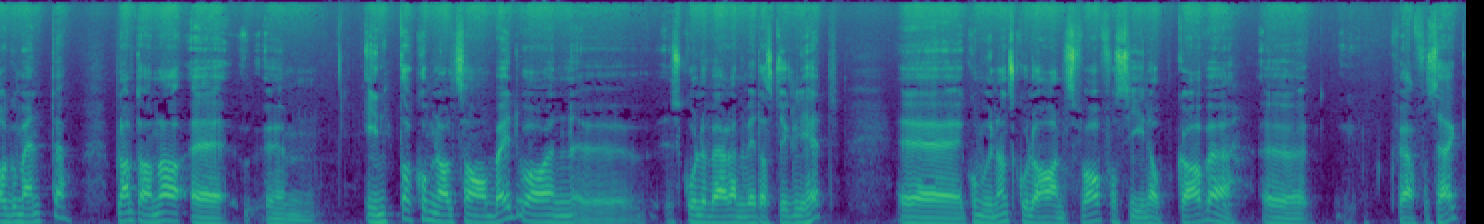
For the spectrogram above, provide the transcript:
argumenter. Blant annet eh, um, interkommunalt samarbeid en, uh, skulle være en vederstyggelighet. Eh, kommunene skulle ha ansvar for sine oppgaver eh, hver for seg.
